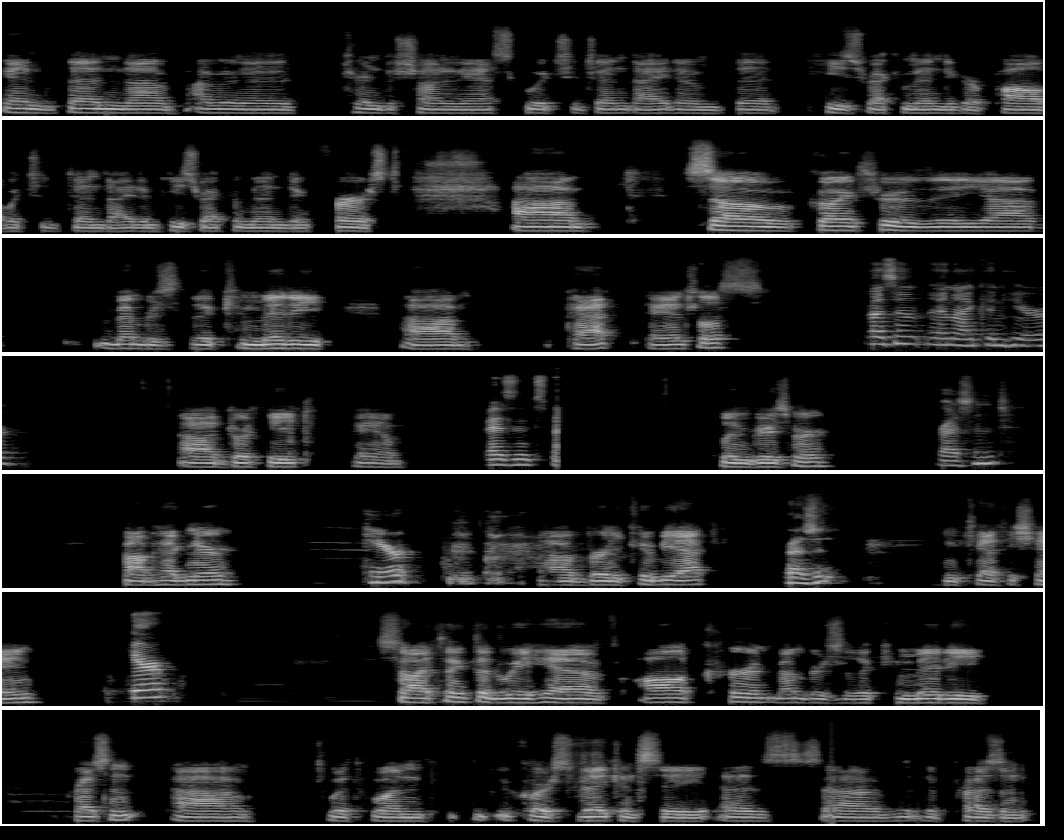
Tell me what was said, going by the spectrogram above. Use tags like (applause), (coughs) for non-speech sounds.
And then uh, I'm going to turn to Sean and ask which agenda item that he's recommending, or Paul, which agenda item he's recommending first. Um, so going through the uh, members of the committee, um, Pat Angeles. Present, and I can hear. Uh, Dorothy Pam. Present. Lynn Griesemer. Present. Bob Hegner. Here. Uh, Bernie Kubiak. Present. And Kathy Schoen. Here. So I think that we have all current members of the committee present uh, with one, of course, vacancy as uh, the president.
